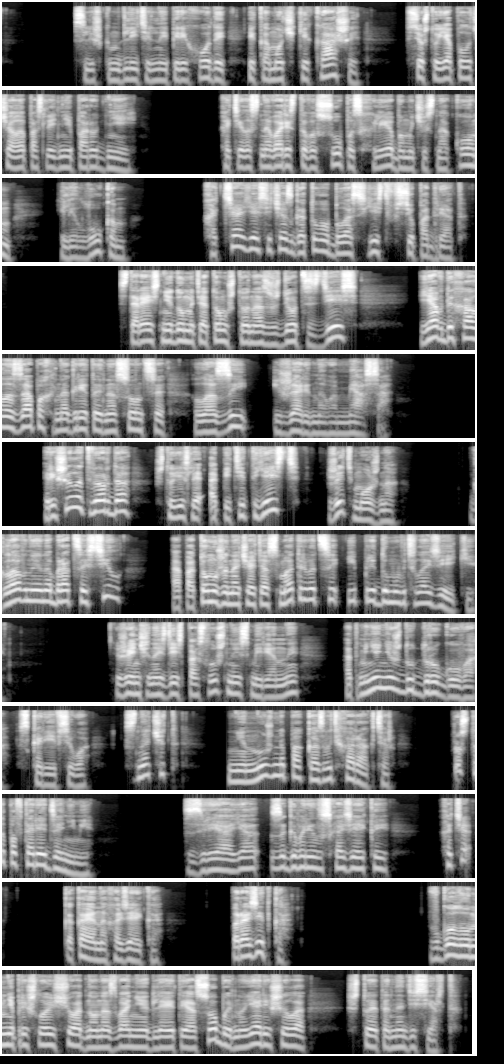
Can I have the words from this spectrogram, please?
Слишком длительные переходы и комочки каши — все, что я получала последние пару дней. Хотелось наваристого супа с хлебом и чесноком или луком, хотя я сейчас готова была съесть все подряд. Стараясь не думать о том, что нас ждет здесь, я вдыхала запах нагретой на солнце лозы и жареного мяса. Решила твердо, что если аппетит есть, жить можно. Главное — набраться сил, а потом уже начать осматриваться и придумывать лазейки. Женщины здесь послушные и смиренные — от меня не ждут другого, скорее всего. Значит, не нужно показывать характер. Просто повторять за ними. Зря я заговорил с хозяйкой. Хотя, какая она хозяйка? Паразитка. В голову мне пришло еще одно название для этой особы, но я решила, что это на десерт.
